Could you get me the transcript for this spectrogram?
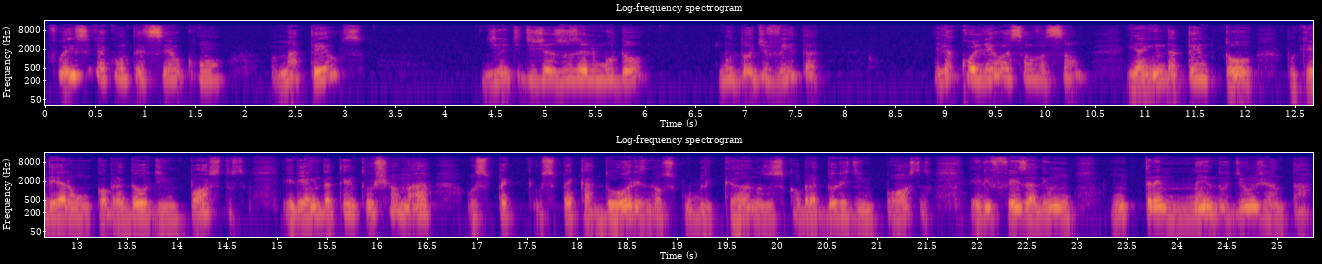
Foi isso que aconteceu com Mateus. Diante de Jesus ele mudou, mudou de vida. Ele acolheu a salvação e ainda tentou, porque ele era um cobrador de impostos, ele ainda tentou chamar os, pe os pecadores, né, os publicanos, os cobradores de impostos. Ele fez ali um, um tremendo de um jantar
